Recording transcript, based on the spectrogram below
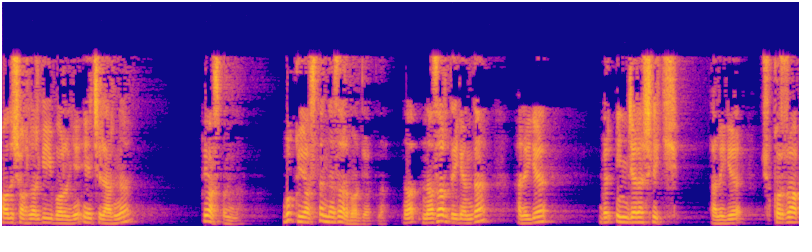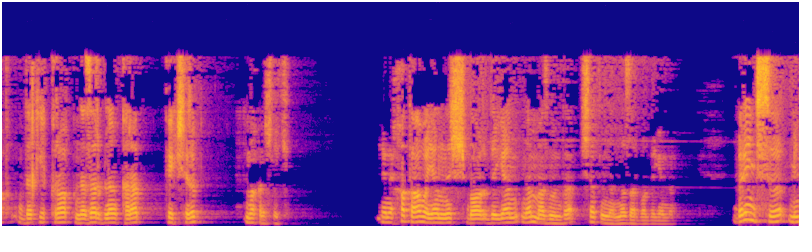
podshohlarga yuborilgan elchilarni qiyos qildilar bu qiyosda nazar bor deyaptilar. Nazar deganda haligi bir injalashlik haligi chuqurroq daqiqroq nazar bilan qarab tekshirib nima qilishlik. Ya'ni xato va yanlish bor degan mazmunda ishlatiladi nazar bor deganda. Birinchisi min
